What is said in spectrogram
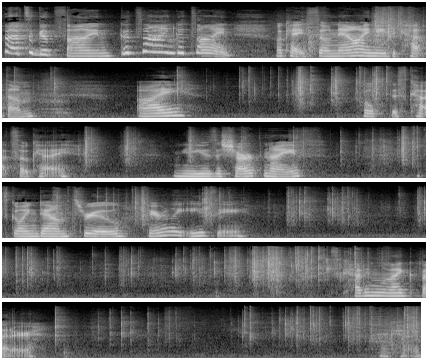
That's a good sign. Good sign, good sign. Okay, so now I need to cut them. I hope this cut's okay. I'm gonna use a sharp knife. It's going down through fairly easy. It's cutting like butter. Okay.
